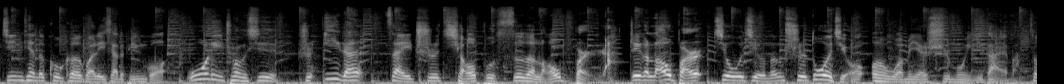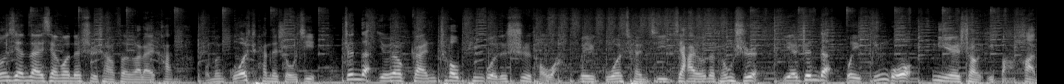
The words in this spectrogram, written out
今天的库克管理下的苹果无力创新，是依然在吃乔布斯的老本儿啊。这个老本儿究竟能吃多久？哦，我们也拭目以待吧。从现在相关的市场份额来看呢，我们国产的手机真的有要赶超苹果的势头啊！为国产机加油的同时，也真的为苹果捏上一把汗。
